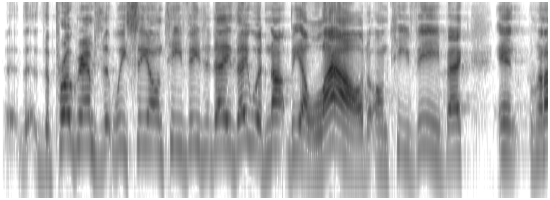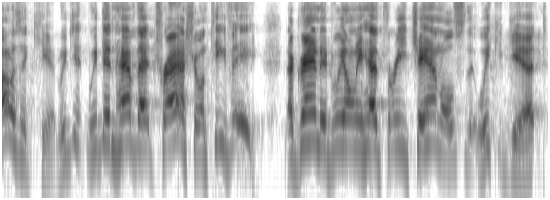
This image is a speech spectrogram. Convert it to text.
The, the programs that we see on TV today, they would not be allowed on TV back in, when I was a kid. We, just, we didn't have that trash on TV. Now, granted, we only had three channels that we could get.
